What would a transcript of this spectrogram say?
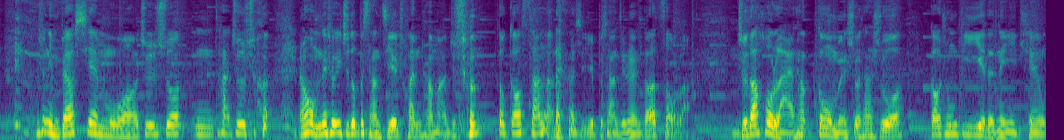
他说你们不要羡慕哦，就是说，嗯，他就是说，然后我们那时候一直都不想揭穿他嘛，就说都高三了，但是也不想揭穿，你都要走了。直到后来他跟我们说，他说高中毕业的那一天，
